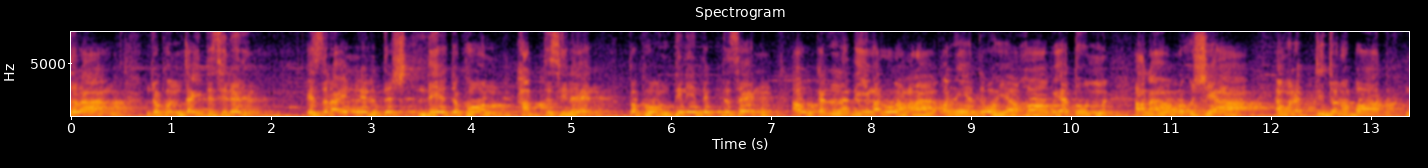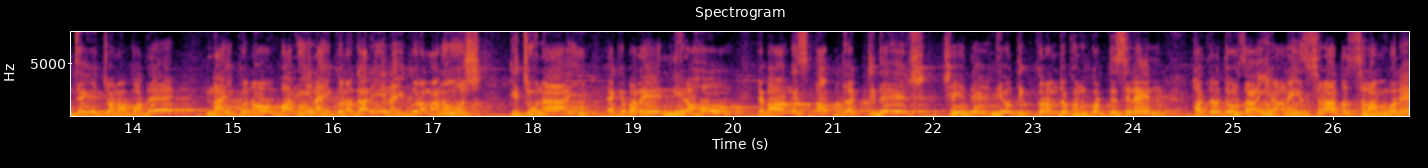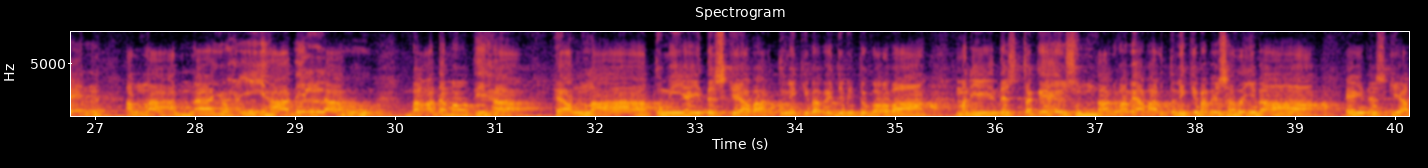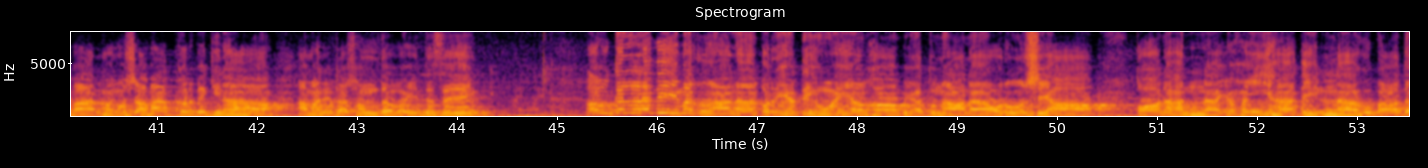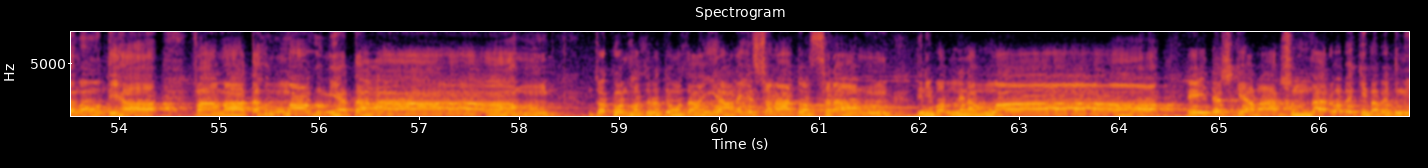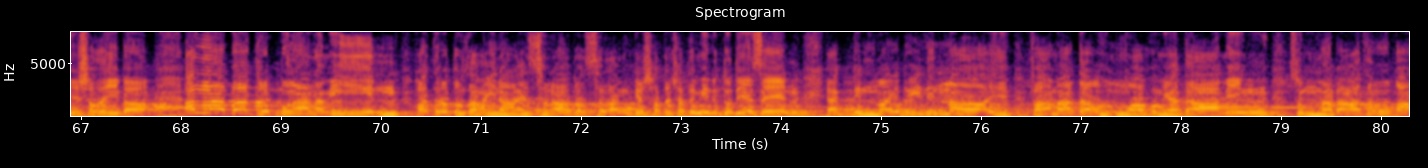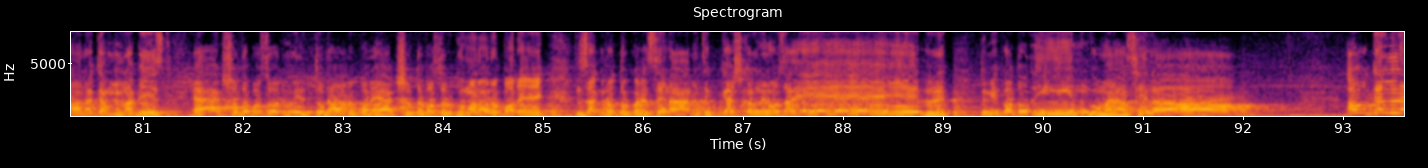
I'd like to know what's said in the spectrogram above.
সালাম যখন যাইতেছিলেন ইসরায়েলের দেশ দিয়ে যখন হাঁটতেছিলেন, তখন তিনি দেখতেছেন আউ এমন একটি জনপদ যে জনপদে নাই কোনো বাড়ি, নাই কোনো গাড়ি, নাই কোনো মানুষ কিছু নাই, একেবারে নিরহ এবং স্তব্ধ একটি দেশ। সেই দেশ দিয়ে অতিক্রম যখন করতেছিলেন হজরত হোসাইন আলাইসালাম বলেন, আল্লাহ মাউতিহা। হে আল্লাহ, তুমি এই দেশকে আবার তুমি কীভাবে জীবিত করবা? মানে এই দেশটাকে সুন্দরভাবে আবার তুমি কীভাবে সাজাইবা? এই দেশকে আবার মানুষ আবাদ করবে কিনা? আমার এটা সন্দেহ হইতেছে। أو كالذي مر على قرية وهي خاوية على عروشها. قال أن يحيي هذه الله بعد موتها فأماته الله مئة عام. যখন হজরত আলাইসালাম তিনি বললেন, আল্লাহ, এই দেশকে আবার সুন্দরভাবে কীভাবে তুমি সাজাইবা? আল্লাহ হযরত হুসাইন আলাইহিসসালামকে সাথে সাথে মৃত্যু দিয়েছেন। একদিন নয়, দুই দিন নয় আমিন 100 বছর মৃত্যু দেওয়ার 100 বছর ঘুমানোর পরে জাগ্রত করেছেন আর জিজ্ঞাসা করলেন ওজাইর তুমি কতদিন ঘুমাছিলা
